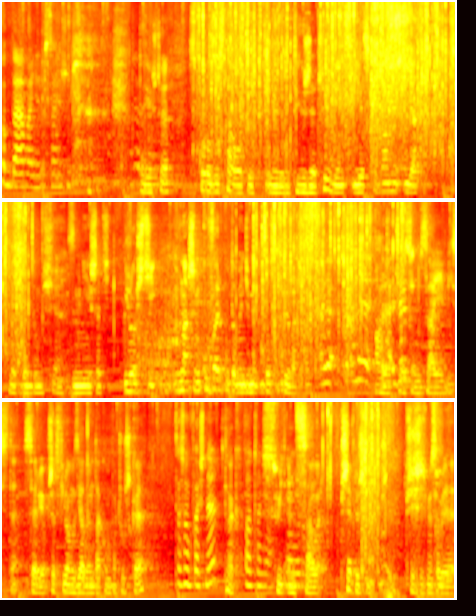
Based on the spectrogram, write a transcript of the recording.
Oddawaj, nie dostaniesz. Tutaj jeszcze sporo zostało tych, y, tych rzeczy, więc je schowamy i jak, jak będą się zmniejszać ilości w naszym kuferku, to będziemy dosypywać. Ale one... Ale te są zajebiste. Serio, przed chwilą zjadłem taką paczuszkę. To są kwaśne? Tak. O, to nie. Sweet Ja and nie sour. Przepyszne. Przyszliśmy sobie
